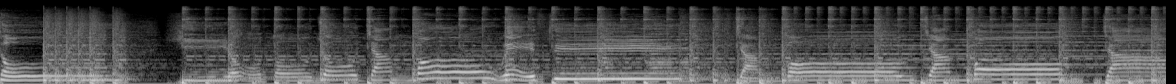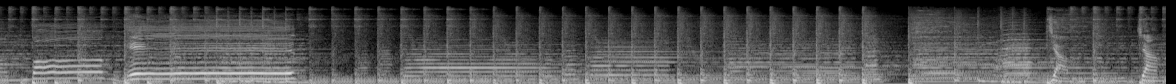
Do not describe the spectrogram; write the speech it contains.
トヒーロー登場ジャンボウェイスジャンボジャンボジャンボヘスジャンジャン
